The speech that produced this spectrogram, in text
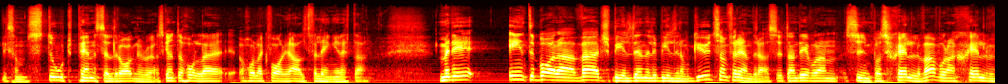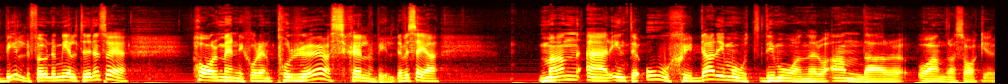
liksom stort penseldrag nu då. Jag ska inte hålla, hålla kvar er allt för länge i detta. Men det är inte bara världsbilden eller bilden av Gud som förändras, utan det är vår syn på oss själva, vår självbild. För under medeltiden så är, har människor en porös självbild, det vill säga man är inte oskyddad emot demoner och andar och andra saker,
